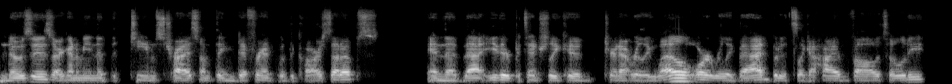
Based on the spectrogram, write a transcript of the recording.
noses are going to mean that the teams try something different with the car setups and that that either potentially could turn out really well or really bad, but it's like a high volatility.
